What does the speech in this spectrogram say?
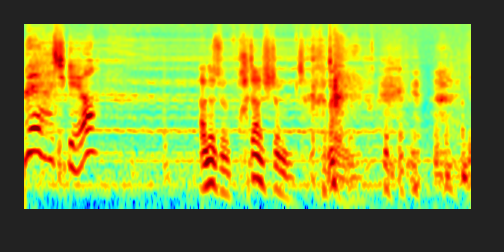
노래하시게요? 아니요, 저 화장실 좀 잠깐 갔다 올게요.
